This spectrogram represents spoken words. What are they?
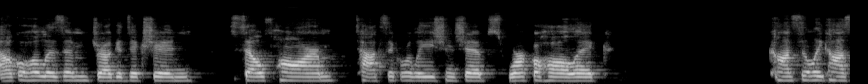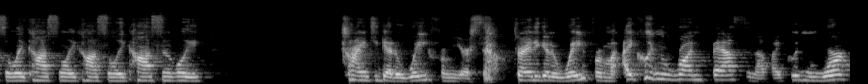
alcoholism, drug addiction, self harm, toxic relationships, workaholic, constantly, constantly, constantly, constantly, constantly trying to get away from yourself, trying to get away from my, I couldn't run fast enough. I couldn't work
